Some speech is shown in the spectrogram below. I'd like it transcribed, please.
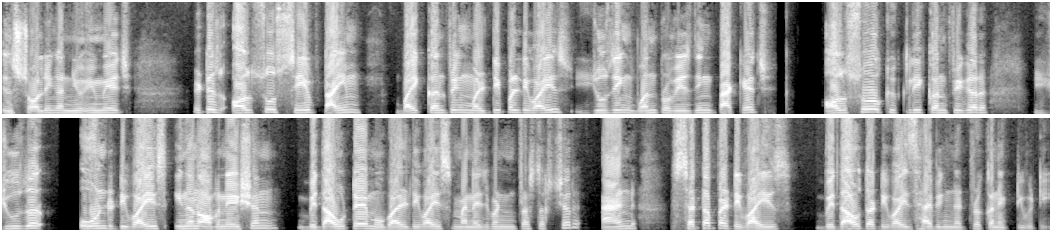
installing a new image. It is also save time by configuring multiple devices using one provisioning package. Also quickly configure user owned device in an organization without a mobile device management infrastructure and set up a device without the device having network connectivity.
